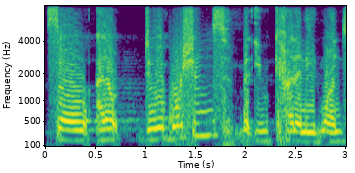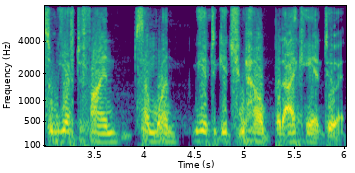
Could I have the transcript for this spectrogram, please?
so I don't do abortions, but you kind of need one, so we have to find someone. We have to get you help, but I can't do it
